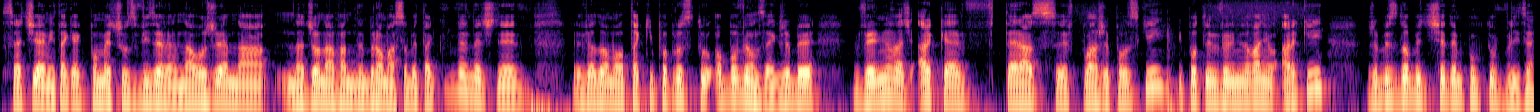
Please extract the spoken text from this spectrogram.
straciłem. I tak jak po meczu z Widzewem nałożyłem na, na Johna Vandenbroma sobie tak wewnętrznie, wiadomo, taki po prostu obowiązek, żeby wyeliminować Arkę w, teraz w Pucharze Polski i po tym wyeliminowaniu Arki żeby zdobyć 7 punktów w lidze.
